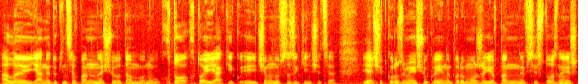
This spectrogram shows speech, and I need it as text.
але я не до кінця впевнена, що там ну хто, хто і як і, і чим воно все закінчиться. Я чітко розумію, що Україна переможе. Я впевнений всі 100, знаєш,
